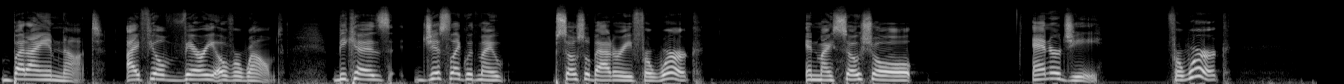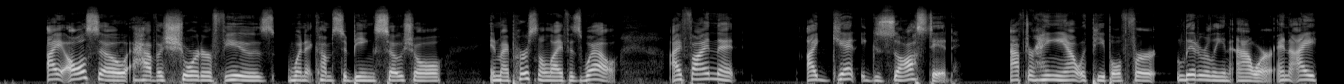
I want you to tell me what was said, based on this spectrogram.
But I am not. I feel very overwhelmed because just like with my social battery for work and my social energy for work, I also have a shorter fuse when it comes to being social in my personal life as well. I find that I get exhausted after hanging out with people for literally an hour and I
